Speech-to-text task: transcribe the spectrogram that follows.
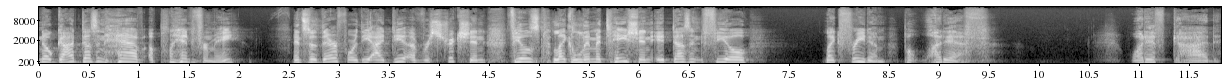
no, God doesn't have a plan for me. And so, therefore, the idea of restriction feels like limitation. It doesn't feel like freedom. But what if? What if God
